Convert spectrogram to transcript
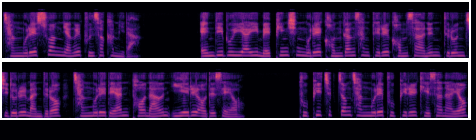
작물의 수확량을 분석합니다. NDVI 매핑 식물의 건강 상태를 검사하는 드론 지도를 만들어 작물에 대한 더 나은 이해를 얻으세요. 부피 측정 작물의 부피를 계산하여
